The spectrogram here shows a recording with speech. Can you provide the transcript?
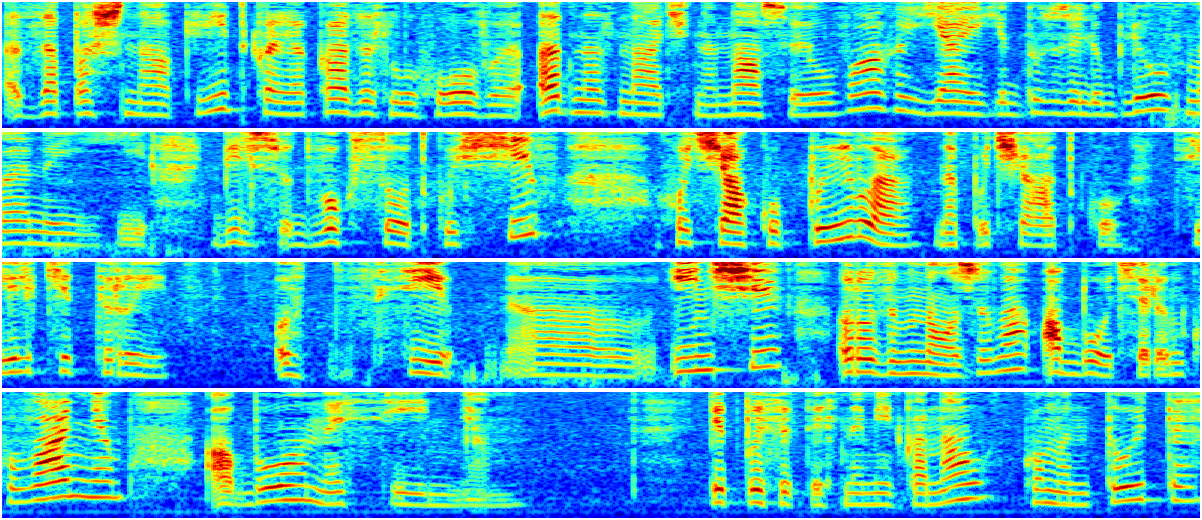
запашна квітка, яка заслуговує однозначно нашої уваги. Я її дуже люблю. В мене її більше 200 кущів, хоча купила на початку тільки три. Всі е, інші розмножила або черенкуванням, або насінням. Підписуйтесь на мій канал, коментуйте,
